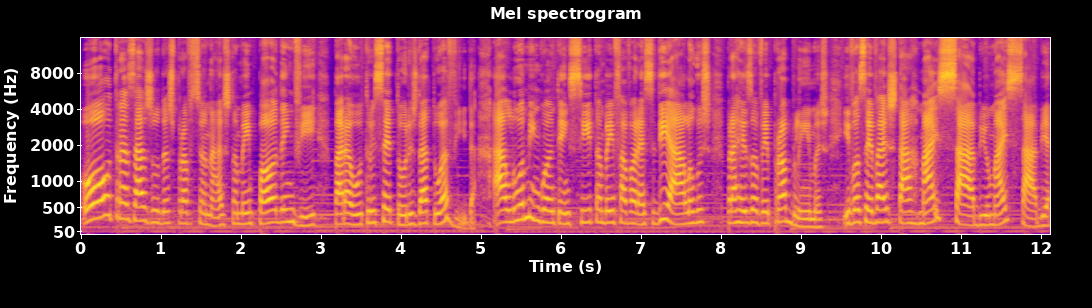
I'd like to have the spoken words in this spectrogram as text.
Outras ajudas profissionais também podem vir para outros setores da tua vida. A lua minguante em si também favorece diálogos para resolver problemas e você vai estar mais sábio, mais sábia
